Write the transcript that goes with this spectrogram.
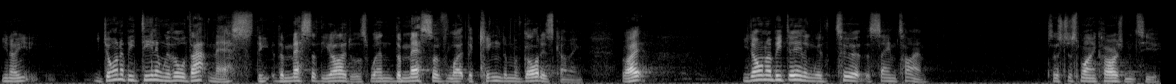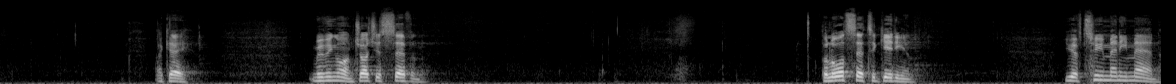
You know, you don't want to be dealing with all that mess, the, the mess of the idols, when the mess of like the kingdom of God is coming, right? You don't want to be dealing with two at the same time. So it's just my encouragement to you. Okay, moving on, Judges 7. The Lord said to Gideon, You have too many men.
